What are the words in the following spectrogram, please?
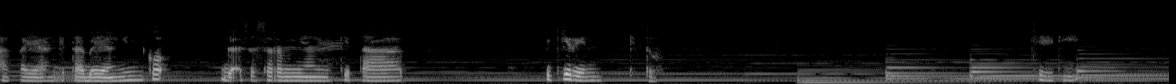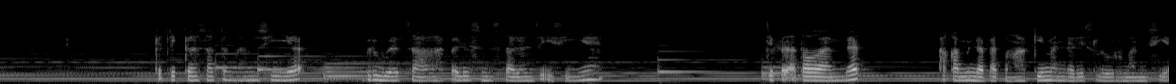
apa yang kita bayangin kok gak seserem yang kita pikirin gitu. Jadi ketika satu manusia berbuat salah pada semesta dan seisinya cepat atau lambat akan mendapat penghakiman dari seluruh manusia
